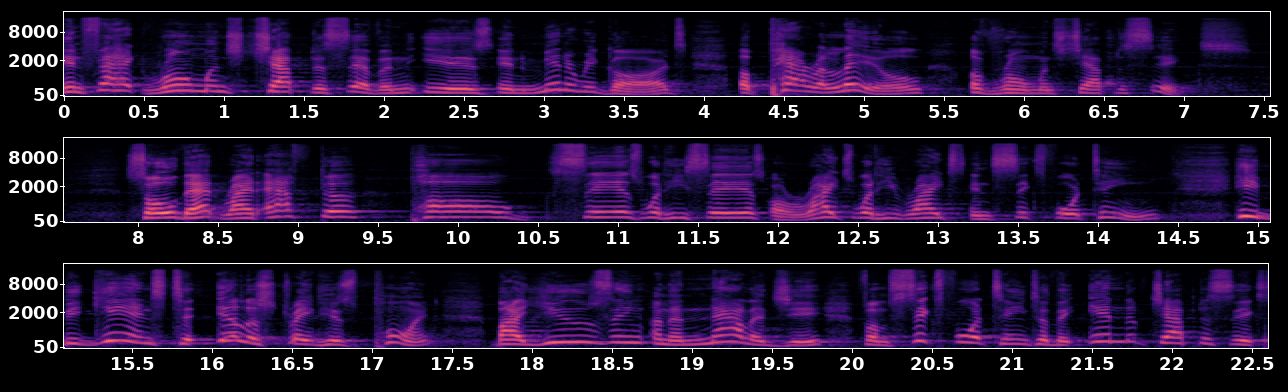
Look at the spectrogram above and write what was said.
In fact, Romans chapter 7 is, in many regards, a parallel of Romans chapter 6. So that right after Paul says what he says or writes what he writes in 614, he begins to illustrate his point by using an analogy from 614 to the end of chapter 6.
